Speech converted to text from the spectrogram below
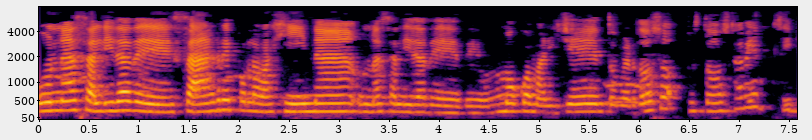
una salida de sangre por la vagina, una salida de, un moco amarillento, verdoso, pues todo está bien, ¿sí?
